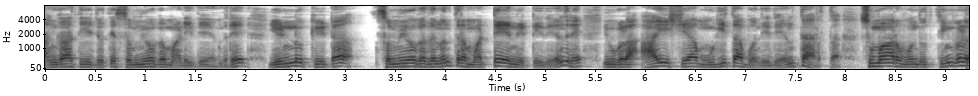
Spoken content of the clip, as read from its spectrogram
ಸಂಗಾತಿಯ ಜೊತೆ ಸಂಯೋಗ ಮಾಡಿದೆ ಅಂದರೆ ಹೆಣ್ಣು ಕೀಟ ಸಂಯೋಗದ ನಂತರ ಮೊಟ್ಟೆಯನ್ನಿಟ್ಟಿದೆ ಅಂದರೆ ಇವುಗಳ ಆಯುಷ್ಯ ಮುಗಿತಾ ಬಂದಿದೆ ಅಂತ ಅರ್ಥ. ಸುಮಾರು ಒಂದು ತಿಂಗಳ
